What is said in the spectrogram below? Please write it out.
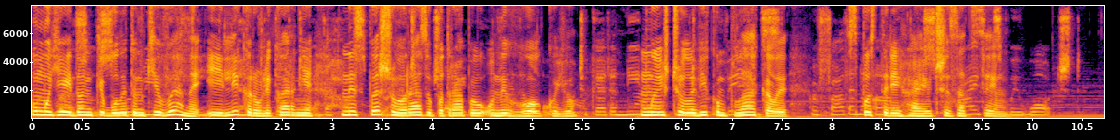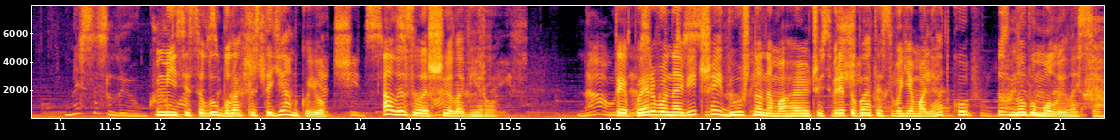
У моєї доньки були тонкі вени, і лікар у лікарні не з першого разу потрапив у них голкою. Ми з чоловіком плакали, спостерігаючи за цим. Місіс Лу була християнкою, але залишила віру. Тепер вона відчайдушно, намагаючись врятувати своє малятку, знову молилася.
